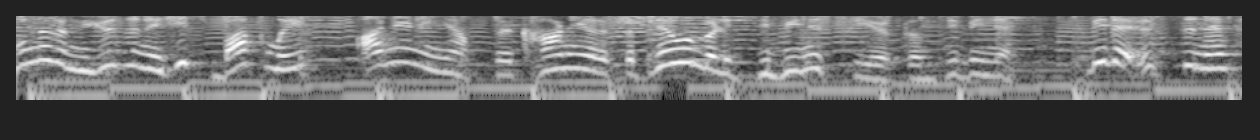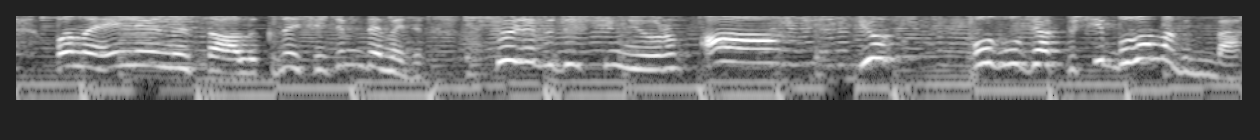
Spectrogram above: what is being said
Bunların yüzüne hiç bakmayıp annenin yaptığı karnıyarıklı pilavın böyle dibini sıyırdın, dibini. Bir de üstüne bana ellerine sağlık Neşe'cim demedin. Şöyle bir düşünüyorum. Aa yok bozulacak bir şey bulamadım ben.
